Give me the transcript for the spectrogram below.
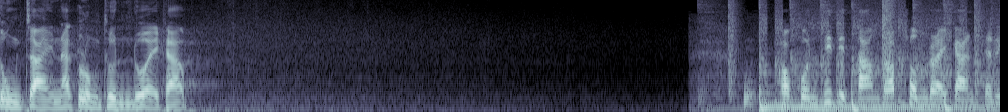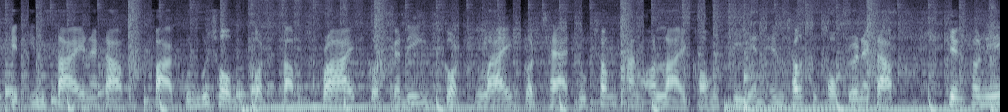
จูงใจนักลงทุนด้วยครับ ขอบคุณที่ติดตามรับชมรายการเศรษฐกิจ Insight นะครับ ฝากคุณผู้ชมกด subscribe กดกระดิ่ง กดไลค์ กดแชร์ทุกช่องทางออนไลน์ของ TNN ช่อง 16 ด้วยนะครับ เพียงเท่านี้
